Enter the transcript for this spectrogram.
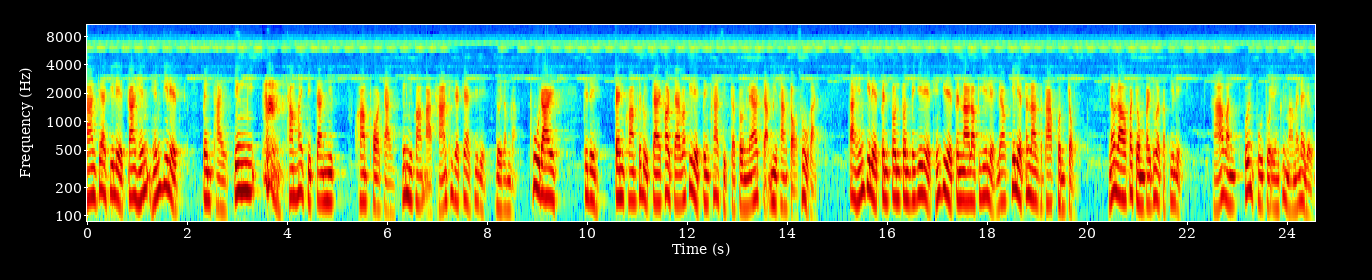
การแก้กิเลสการเห็นเห็นกิเลสเป็นภัยจึงมีทำให้จิตใจมีความพอใจหรือมีความอาถรรที่จะแก้กิเลสโดยลำดับ ผู้ใดที่ได้เป็นความสะดุดใจเข้าใจว่ากิเลสเป็นข้าศึกต่อตนแล้วจะมีทางต่อสู้กัน ถ้าเห็นกิเลสเป็นตนตนเป็นกิเลสเห็นกิเลสเป็นเราเราเป็นกิเลสแล้วกิเลสนั้นเราสภาคนจมแล้วเราก็จมไปด้วยกับกิเลสหาวันฟื้นฟูตัวเองขึ้นมาไม่ได้เลย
